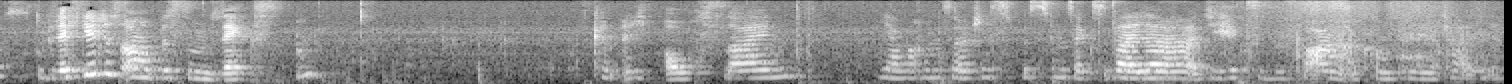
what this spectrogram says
ist. Vielleicht geht es auch noch bis zum 6. Das kann eigentlich auch sein, Ja, warum sollte es bis zum 6. weil da die Hexe Befana kommt in Italien.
